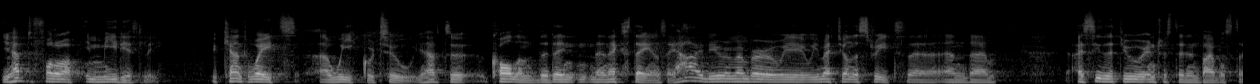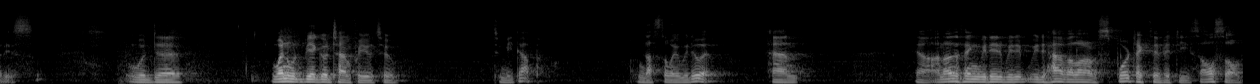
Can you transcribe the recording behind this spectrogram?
You have to follow up immediately. You can't wait a week or two. You have to call them the, day, the next day and say, Hi, do you remember we, we met you on the street? Uh, and um, I see that you were interested in Bible studies. Would, uh, when would be a good time for you to, to meet up? And that's the way we do it. And yeah, another thing we did, we did, we have a lot of sport activities also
